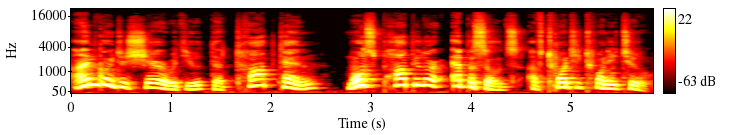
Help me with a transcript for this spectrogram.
I'm going to share with you the top 10 most popular episodes of 2022.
